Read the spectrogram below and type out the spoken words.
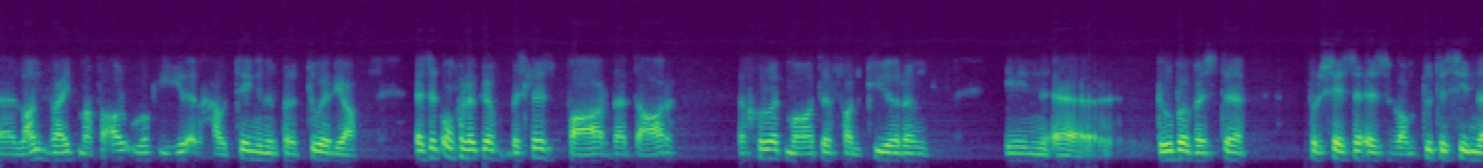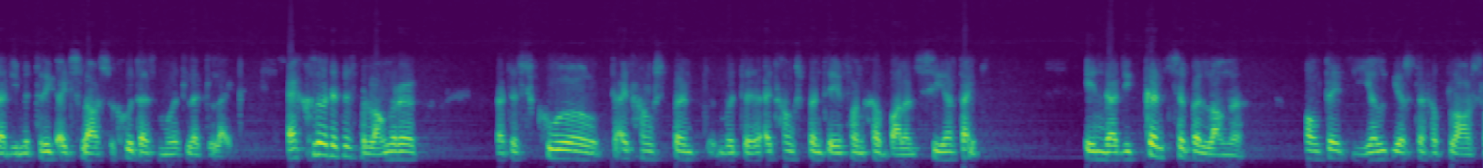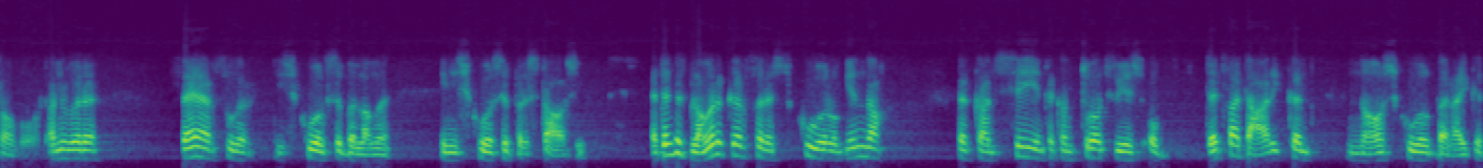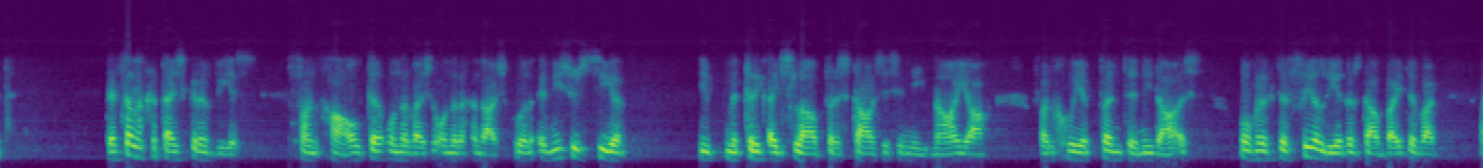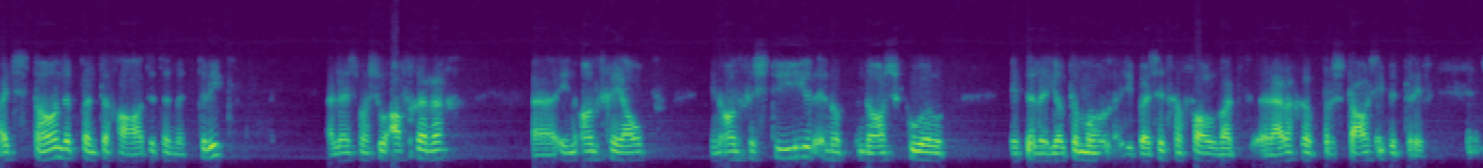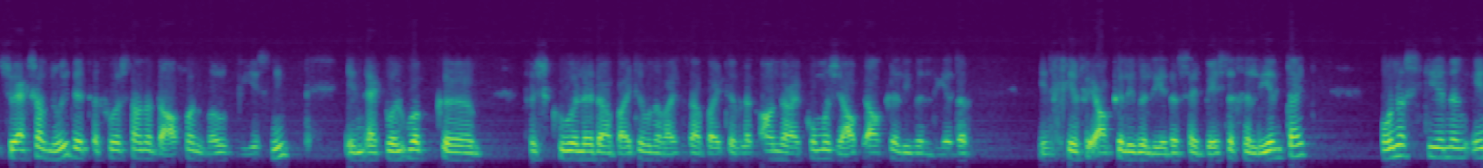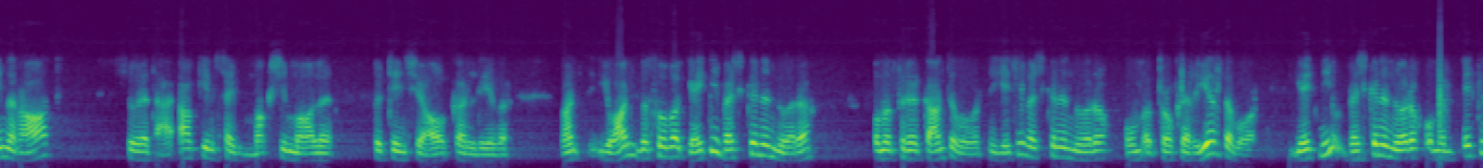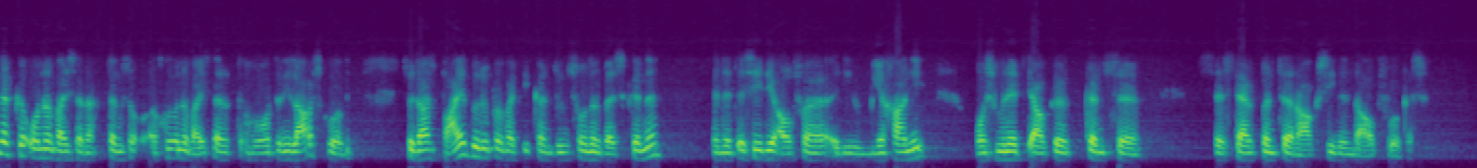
uh, landwyd, maar veral ook hier in Gauteng en in Pretoria, is dit ongelukkig beslis waar dat daar 'n groot mate van keuring en uh doelbewuste prosesse is om toe te sien dat die matriekuitslae so goed as moontlik lyk. Ek glo dit is belangrik dat 'n skool se uitgangspunt moet 'n uitgangspunt hê van gebalanseerdheid en dat die kind se belange altyd heel eerste geplaas sal word. Aan die ander woorde ver voor die skool se belange en die skool se prestasie. Ek dink dit is belangriker vir 'n skool om eendag te kan sê en te kan trots wees op dit wat daardie kind na skool bereik het. Dit sal 'n getuieskrif wees van gehalte onderwys en onderrig in daai skool en nie so seer die matriekuitslae prestasies in die najaag van goeie punte nie daar is ongelukkig te veel leerders daar buite wat uitstaande punte gehad het in matriek hulle is maar so afgerig uh en aangehelp en aangestuur en op na skool het hulle heeltemal uit die bus het geval wat regte prestasie betref. So ek sal nooit dit 'n voorstander daarvan wil wees nie en ek wil ook uh, vir skole daar buite onderwysers daar buite wil ek aanraai kom ons help elke liewe leerder en gee vir elke liewe leerder sy beste geleentheid ondersteuning en raad sodat hy elkeen sy maksimale potensiaal kan lewer want Johan byvoorbeeld jy het nie wiskunde nodig om 'n predikant te word nie jy het nie wiskunde nodig om 'n prokureur te word jy het nie wiskunde nodig om 'n etlike onderwysrigting so 'n goeie onderwyser te word in die laerskool nie So daar's baie beroepe wat jy kan doen sonder wiskunde en dit is nie die alfa en die omega nie. Ons moet net elke kind se se sterkpunte raak sien en daarop fokus.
